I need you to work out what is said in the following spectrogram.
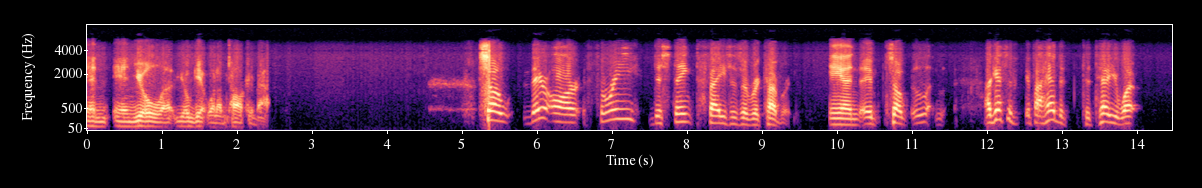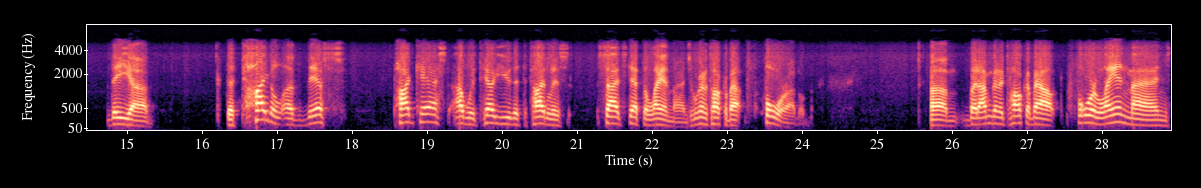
and and you'll uh, you'll get what I'm talking about. So there are three distinct phases of recovery, and it, so I guess if if I had to, to tell you what the uh, the title of this podcast, I would tell you that the title is "Sidestep the Landmines." We're going to talk about four of them. Um, but I'm going to talk about four landmines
